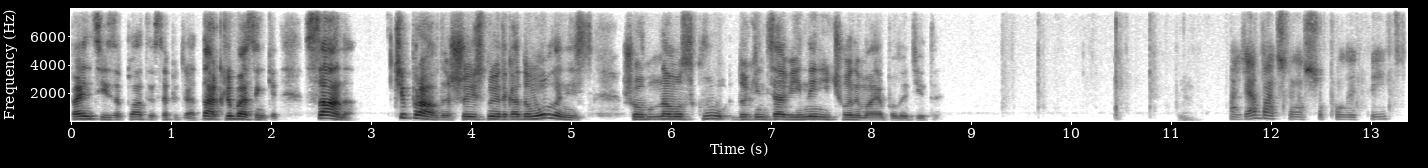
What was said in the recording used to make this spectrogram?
пенсії, зарплати, все підряд. Так, любесеньки, Сана, чи правда, що існує така домовленість, що на Москву до кінця війни нічого не має полетіти? А я бачила, що полетить.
